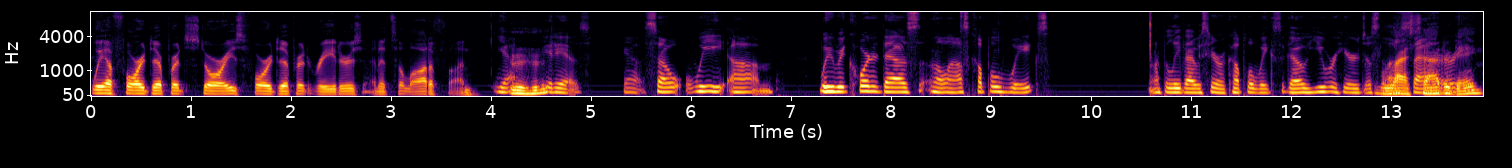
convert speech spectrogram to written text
We have four different stories, four different readers, and it's a lot of fun. Yeah, it is. Yeah. So we um, we recorded those in the last couple of weeks. I believe I was here a couple of weeks ago. You were here just last, Last Saturday.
